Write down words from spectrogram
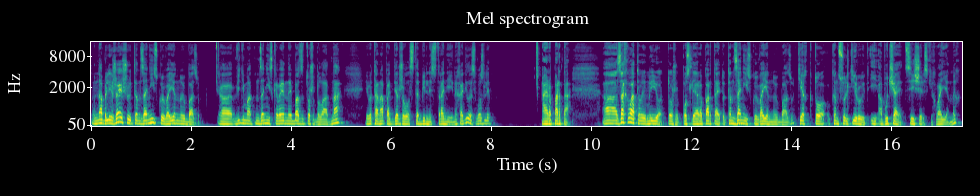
на ближайшую танзанийскую военную базу. А, видимо, танзанийская военная база тоже была одна, и вот она поддерживала стабильность в стране и находилась возле аэропорта. А, захватываем ее тоже после аэропорта, эту танзанийскую военную базу, тех, кто консультирует и обучает сейшельских военных.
